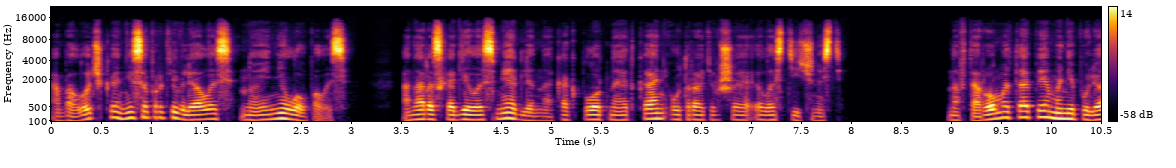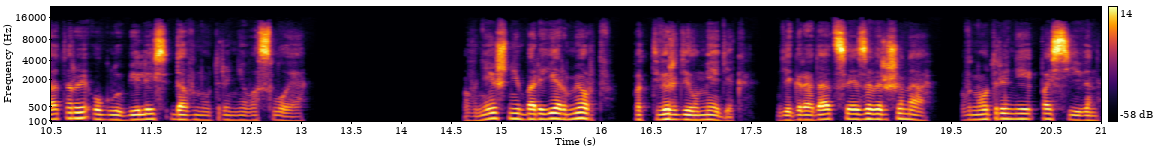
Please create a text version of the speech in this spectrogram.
Оболочка не сопротивлялась, но и не лопалась. Она расходилась медленно, как плотная ткань, утратившая эластичность. На втором этапе манипуляторы углубились до внутреннего слоя. «Внешний барьер мертв», – подтвердил медик. «Деградация завершена. Внутренний пассивен.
